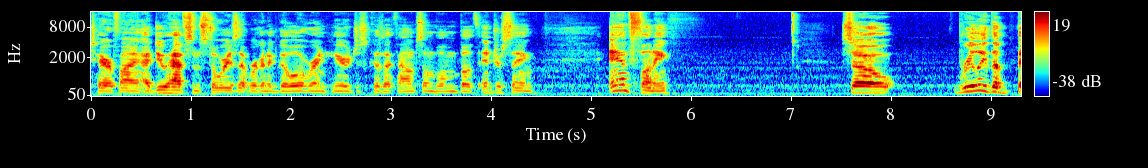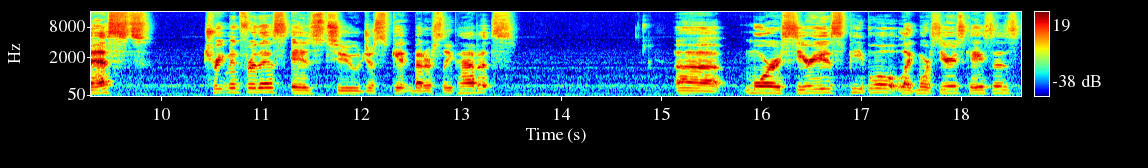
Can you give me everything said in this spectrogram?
terrifying. I do have some stories that we're going to go over in here just because I found some of them both interesting and funny. So, really, the best treatment for this is to just get better sleep habits. Uh, more serious people, like more serious cases,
